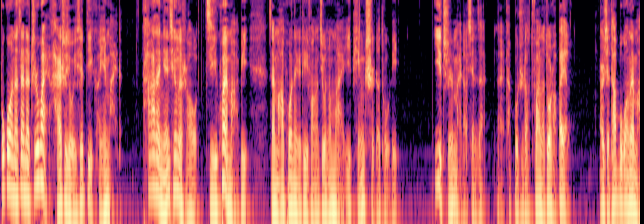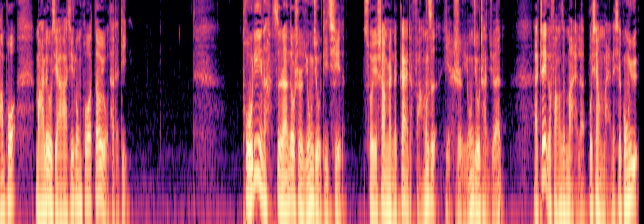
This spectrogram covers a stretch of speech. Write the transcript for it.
不过呢，在那之外，还是有一些地可以买的。他在年轻的时候，几块马币在麻坡那个地方就能买一平尺的土地，一直买到现在。哎，他不知道翻了多少倍了。而且他不光在麻坡、马六甲、吉隆坡都有他的地。土地呢，自然都是永久地契的。所以上面的盖的房子也是永久产权，哎，这个房子买了不像买那些公寓，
